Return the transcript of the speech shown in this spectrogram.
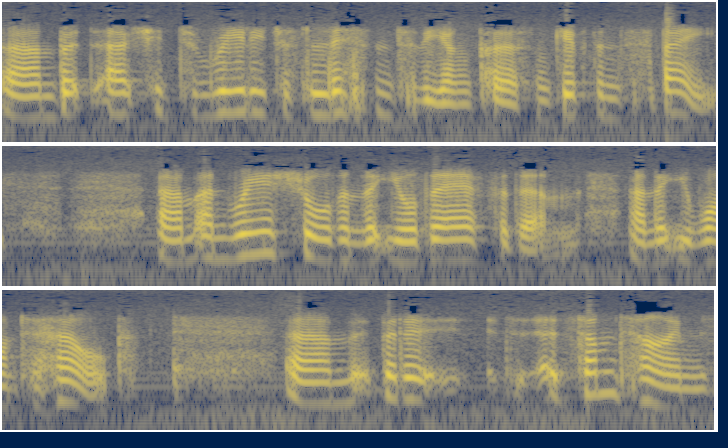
um, but actually to really just listen to the young person, give them space, um, and reassure them that you're there for them and that you want to help. Um, but it, it, sometimes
